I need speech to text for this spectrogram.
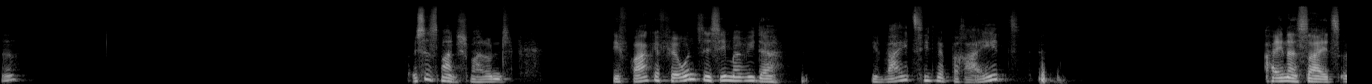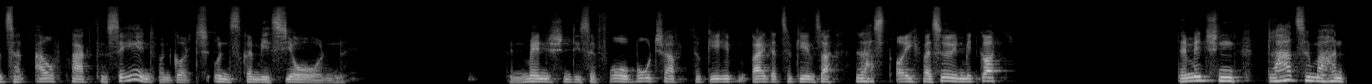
Ja? So ist es manchmal. Und die Frage für uns ist immer wieder, wie weit sind wir bereit, einerseits unseren Auftrag zu sehen von Gott, unsere Mission, den Menschen diese frohe Botschaft zu geben, weiterzugeben, sagt, lasst euch versöhnen mit Gott. Den Menschen klarzumachen,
